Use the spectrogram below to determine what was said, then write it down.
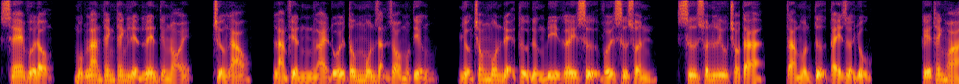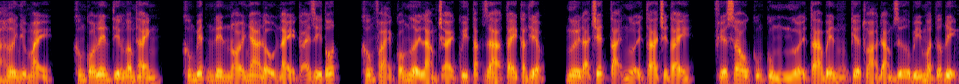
Xe vừa động mục lan thanh thanh liền lên tiếng nói, trưởng lão, làm phiền ngài đối tông môn dặn dò một tiếng, nhường trong môn đệ tử đừng đi gây sự với sư xuân sư xuân lưu cho ta ta muốn tự tay dựa nhục. Kế thanh hòa hơi nhũ mày, không có lên tiếng âm thanh, không biết nên nói nha đầu này cái gì tốt, không phải có người làm trái quy tắc ra tay can thiệp, ngươi đã chết tại người ta trên tay, phía sau cũng cùng người ta bên kia thỏa đảm giữ bí mật ước định,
